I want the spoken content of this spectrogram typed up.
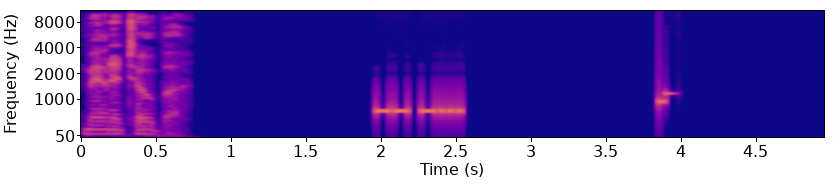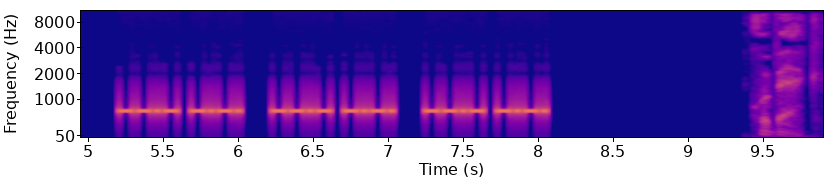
Manitoba. Quebec.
